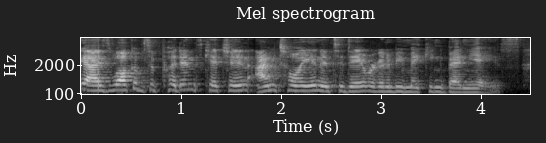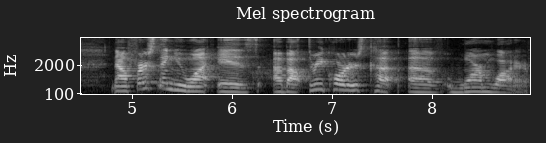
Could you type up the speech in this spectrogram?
guys, welcome to Puddin's Kitchen. I'm Toyin and today we're gonna be making beignets. Now first thing you want is about three quarters cup of warm water.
